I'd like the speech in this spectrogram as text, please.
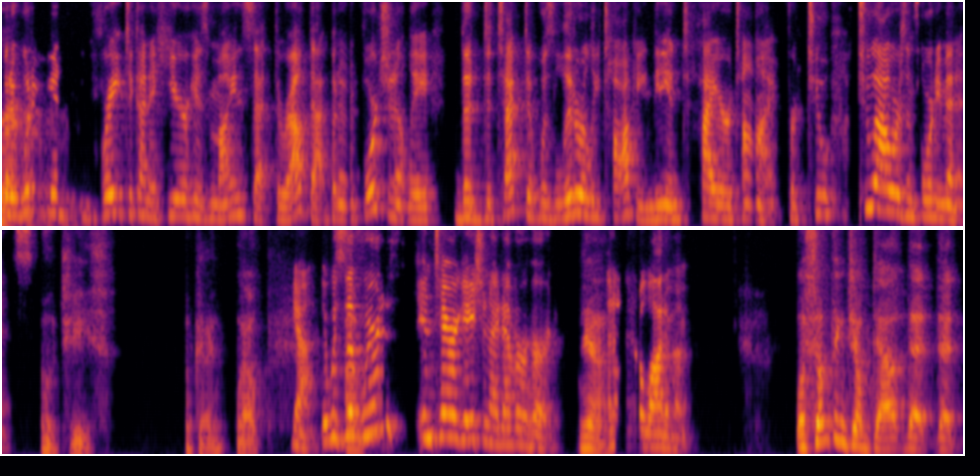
but it would have been great to kind of hear his mindset throughout that. But unfortunately, the detective was literally talking the entire time for two two hours and 40 minutes. Oh geez. Okay. Well. Yeah. It was the um, weirdest interrogation I'd ever heard. Yeah. And I heard a lot of them. Well, something jumped out that that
